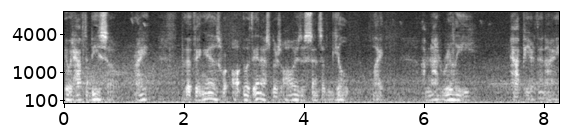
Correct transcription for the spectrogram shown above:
it would have to be so, right? But the thing is, we're all, within us, there's always a sense of guilt, like, I'm not really happier than I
